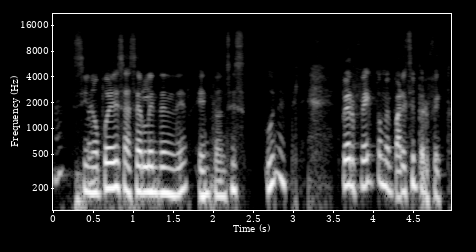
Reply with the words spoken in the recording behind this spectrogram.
Ah, si no puedes hacerle entender, entonces únetele. Perfecto, me parece perfecto.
